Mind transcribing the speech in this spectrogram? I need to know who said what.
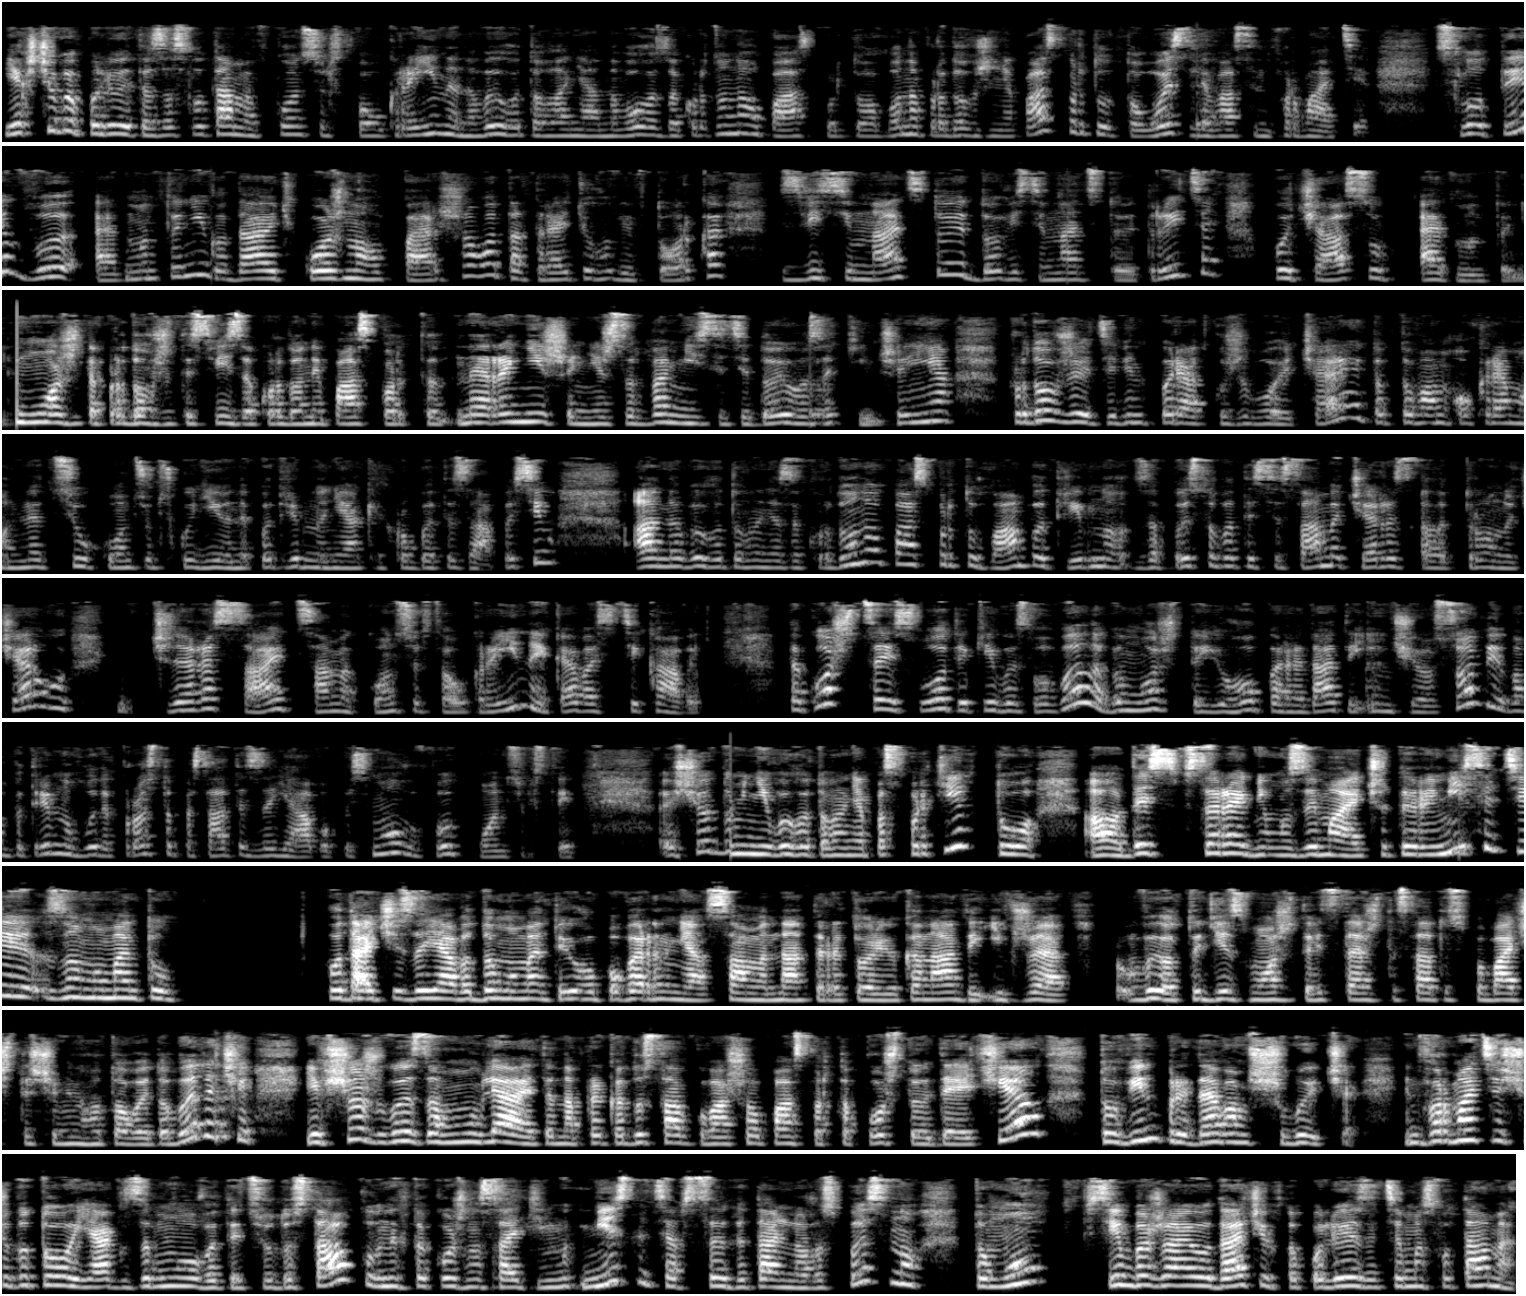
Speaker 1: Якщо ви полюєте за слотами в консульство України на виготовлення нового закордонного паспорту або на продовження паспорту, то ось для вас інформація. Слоти в Едмонтоні вкладають кожного першого та третього вівторка з 18 до 18.30 по часу в Едмонтоні. Можете продовжити свій закордонний паспорт не раніше ніж за два місяці до його закінчення. Продовжується він в порядку живої черги, тобто вам окремо на цю консульську дію не потрібно ніяких робити записів. А на виготовлення закордонного паспорту вам потрібно записуватися саме через електронну чергу, через сайт саме консульства України, яке вас цікавить. Також цей слот, який ви зловили, ви можете його передати іншій особі. Вам потрібно буде просто писати заяву письмово в консульстві. Е, Щодо мені виготовлення паспортів, то а, десь в середньому займає 4 місяці з моменту. Подачі заяви до моменту його повернення саме на територію Канади, і вже ви от тоді зможете відстежити статус, побачити, що він готовий до видачі. Якщо ж ви замовляєте, наприклад, доставку вашого паспорта поштою DHL, то він прийде вам швидше. Інформація щодо того, як замовити цю доставку, в них також на сайті міститься, все детально розписано. Тому всім бажаю удачі, хто полює за цими слотами.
